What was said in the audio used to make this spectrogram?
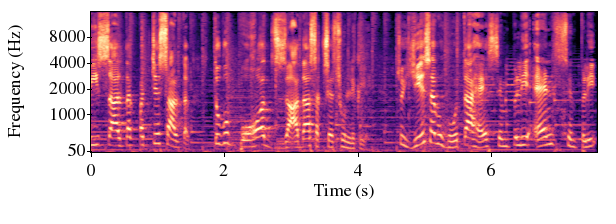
20 साल तक 25 साल तक तो वो बहुत ज़्यादा सक्सेसफुल निकले। तो so, ये सब होता है simply and simply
